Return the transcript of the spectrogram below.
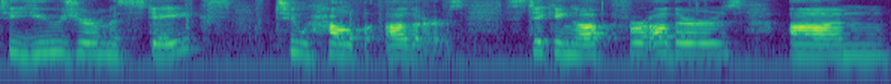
to use your mistakes to help others. Sticking up for others um,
